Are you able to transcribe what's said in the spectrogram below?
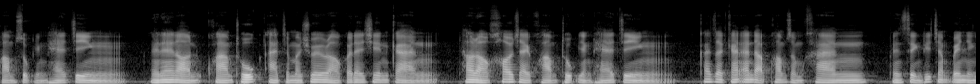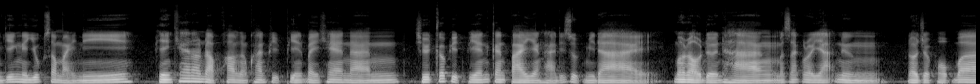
ความสุขอย่างแท้จริงแน่นอนความทุกข์อาจจะมาช่วยเราก็ได้เช่นกัน ถ้าเราเข้าใจความทุกข์อย่างแท้จริง การจัดการอันดับความสำคัญ เป็นสิ่งที่จำเป็นอย่างยิ่งในยุคสมัยนี้ เพียงแค่ลำดับความสำคัญผิดเพี้ยนไปแค่นั้น ชีวิตก็ผิดเพี้ยนกันไปอย่างหาที่สุดมิได้ เมื่อเราเดินทางมาสักระยะหนึ่ง เราจะพบว่า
